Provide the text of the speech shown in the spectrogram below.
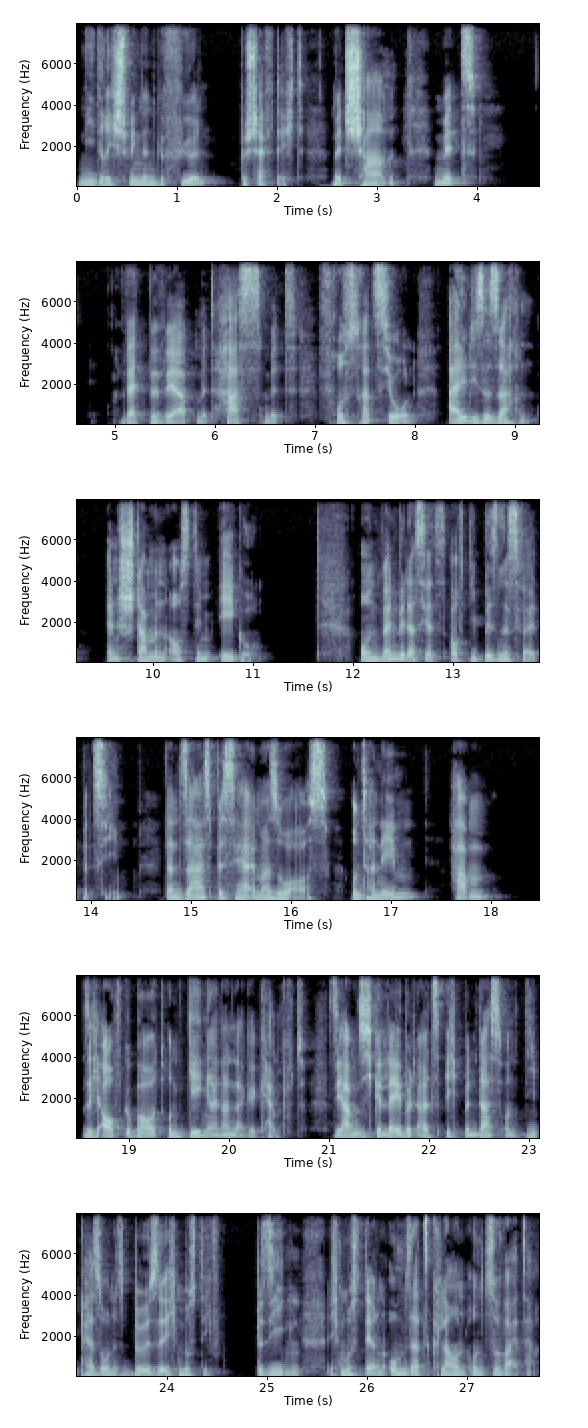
niedrig schwingenden Gefühlen beschäftigt. Mit Scham, mit Wettbewerb, mit Hass, mit Frustration. All diese Sachen entstammen aus dem Ego. Und wenn wir das jetzt auf die Businesswelt beziehen, dann sah es bisher immer so aus. Unternehmen haben sich aufgebaut und gegeneinander gekämpft. Sie haben sich gelabelt als ich bin das und die Person ist böse, ich muss dich besiegen, ich muss deren Umsatz klauen und so weiter.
